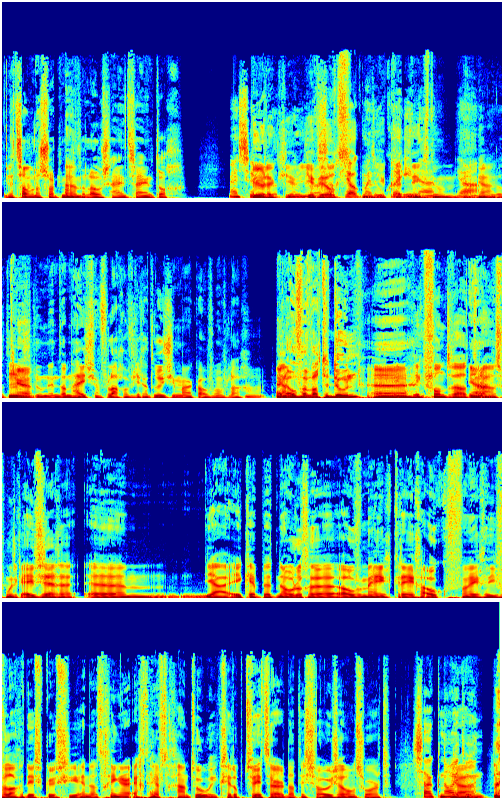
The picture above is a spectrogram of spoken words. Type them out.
Het zal wel een soort machteloosheid um, zijn, toch? Mensen Tuurlijk, je, je wilt je ook met je Oekraïne. niks doen. Ja. Ja. Je wilt iets doen en dan heet je een vlag of je gaat ruzie maken over een vlag. Mm. En over wat te doen. Uh, ik, ik, vond wel, trouwens moet ik even zeggen, um, ja, ik heb het nodige over me heen gekregen, ook vanwege die vlaggendiscussie. En dat ging er echt heftig aan toe. Ik zit op Twitter, dat is sowieso een soort... Zou ik nooit doen.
